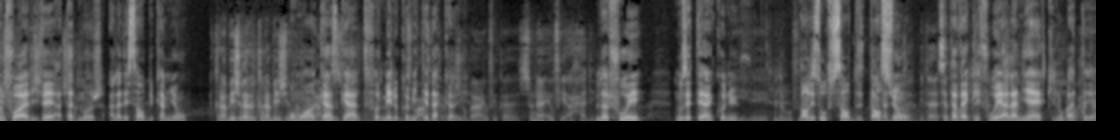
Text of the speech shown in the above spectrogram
Une fois arrivé à Tadmor, à la descente du camion, au moins 15 gardes formaient le comité d'accueil. Leur fouet nous était inconnu. Dans les autres centres de détention, c'est avec les fouets à lanière qu'ils nous battaient.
